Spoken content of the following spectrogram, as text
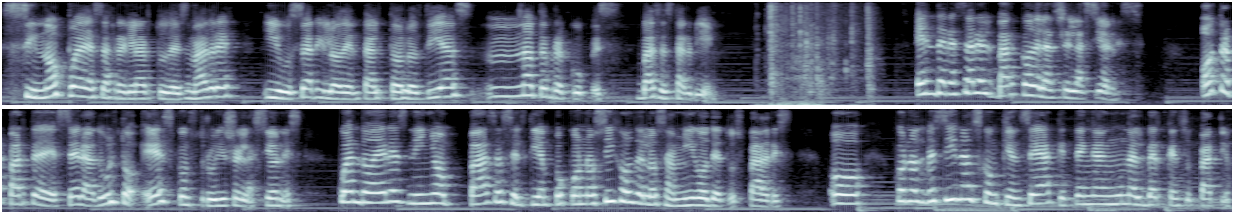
si no puedes arreglar tu desmadre y usar hilo dental todos los días, mm, no te preocupes, vas a estar bien. Enderezar el barco de las relaciones. Otra parte de ser adulto es construir relaciones. Cuando eres niño pasas el tiempo con los hijos de los amigos de tus padres o con los vecinos, con quien sea que tengan una alberca en su patio.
